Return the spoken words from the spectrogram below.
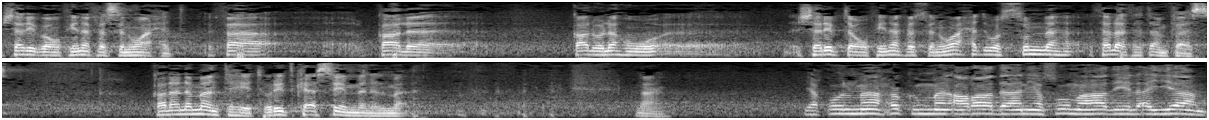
شربه في نفس واحد. فقال قالوا له شربته في نفس واحد والسنة ثلاثة أنفاس. قال أنا ما انتهيت أريد كأسين من الماء. نعم. يقول ما حكم من أراد أن يصوم هذه الأيام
